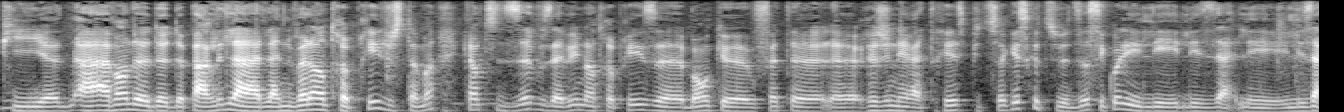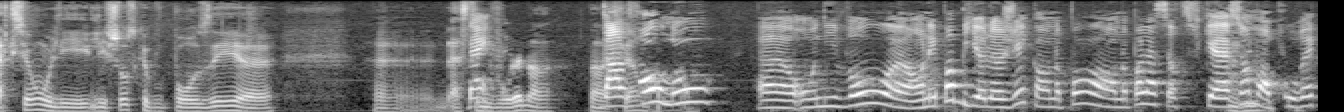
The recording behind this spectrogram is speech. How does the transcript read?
Puis euh, avant de, de- de parler de la, de la nouvelle entreprise, justement, quand tu disais vous avez une entreprise, euh, bon, que vous faites euh, régénératrice, puis tout ça, qu'est-ce que tu veux dire? C'est quoi les, les, les, les- actions ou les, les choses que vous posez à ce Ben, niveau-là dans, dans Dans le fond, nous, au niveau, on n'est pas biologique, on n'a pas, on pas la certification, Mhm. mais on pourrait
